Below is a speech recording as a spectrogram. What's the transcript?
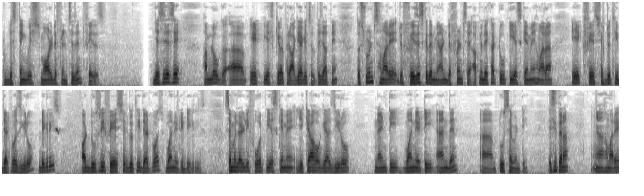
to distinguish small difference in phases جیسے جیسے ہم لوگ ایٹ پی ایس کے اور پھر آگے آگے چلتے جاتے ہیں۔ تو اسٹوڈینٹس ہمارے جو فیزز کے درمیان ڈفرینس ہے، آپ نے دیکھا ٹو پی ایس کے میں ہمارا ایک فیز شفٹ جو تھی دیٹ واز زیرو ڈگریز اور دوسری فیز شفٹ جو تھی that was one eighty degrees similarly four P S K میں یہ کیا ہو گیا؟ Zero ninety one eighty and then two seventy اسی طرح ہمارے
